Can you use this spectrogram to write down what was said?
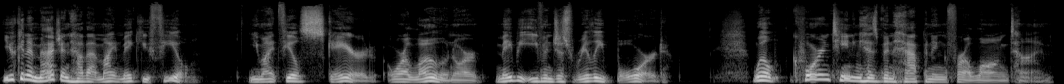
You can imagine how that might make you feel. You might feel scared or alone or maybe even just really bored. Well, quarantining has been happening for a long time.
